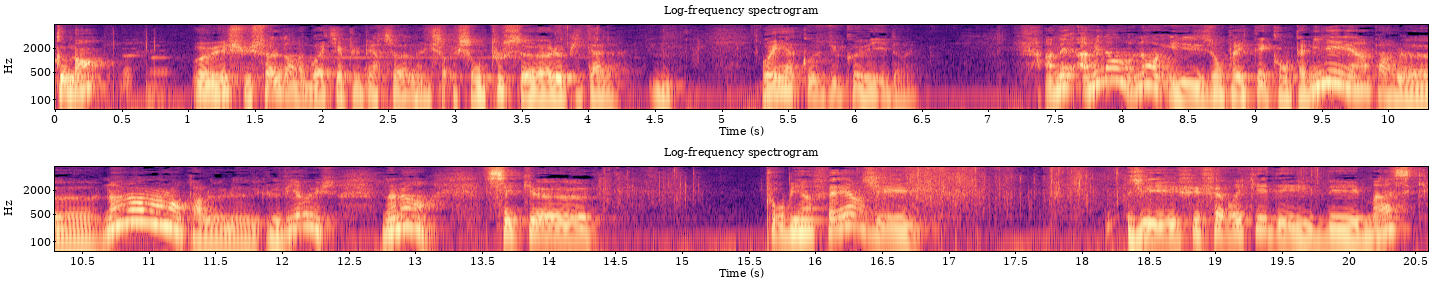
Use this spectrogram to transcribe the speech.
Comment? Oui, oui, je suis seul dans la boîte, il n'y a plus personne. Ils sont, tous euh, à l'hôpital. Oui, à cause du Covid. Ah mais, ah mais non, non, ils n'ont pas été contaminés hein, par le. Non, non, non, non, par le, virus. Non, non. C'est que pour bien faire, j'ai fait fabriquer des, masques,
